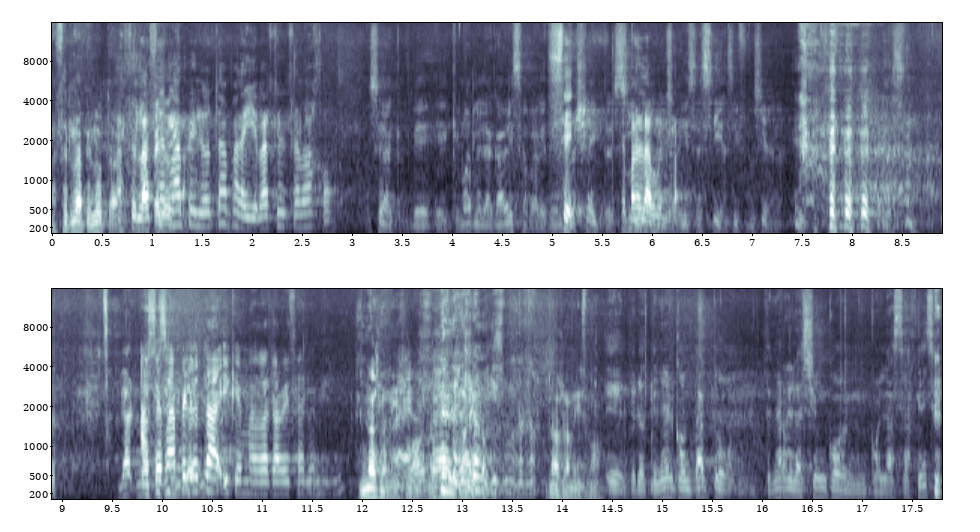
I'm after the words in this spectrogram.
Hacer la pelota. Hacer la pelota. Hacer la pelota para llevarte el trabajo. O sea, eh, quemarle la cabeza para que tenga un proyecto. quemarle la bolsa. Y dice, sí, así funciona. ¿Hacer la pelota y quemar la cabeza es lo mismo? No es lo mismo. No, es lo mismo, ¿no? es lo mismo. Eh, pero tener contacto, tener relación con, con, las agencias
